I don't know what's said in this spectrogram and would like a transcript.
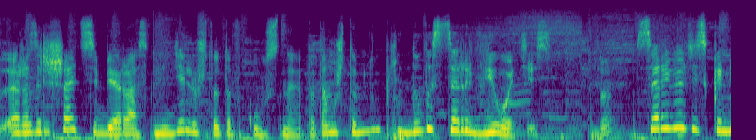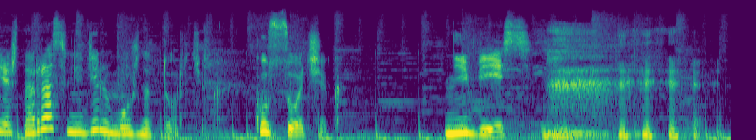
разрешать себе раз в неделю что-то вкусное, потому что, ну, блин, ну вы сорветесь. Да? Сорветесь, конечно, раз в неделю можно тортик, кусочек, не весь.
